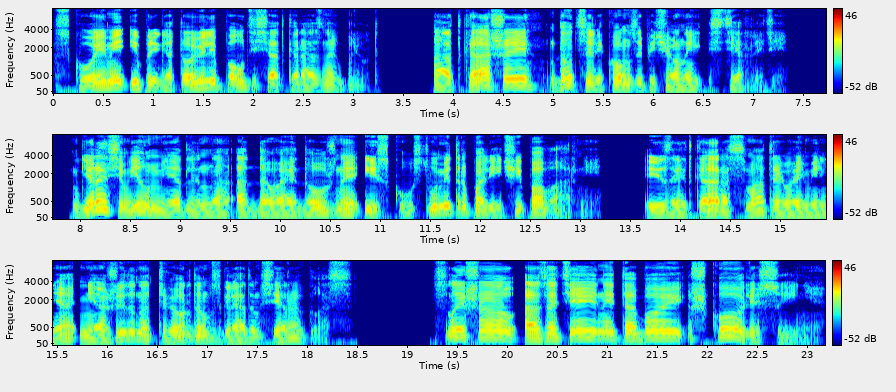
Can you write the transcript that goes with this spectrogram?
с коями и приготовили полдесятка разных блюд. От каши до целиком запеченной стерляди. Герасим ел медленно, отдавая должное искусству митрополичьей поварни, изредка рассматривая меня неожиданно твердым взглядом серых глаз. «Слышал о затеянной тобой школе, сыне.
